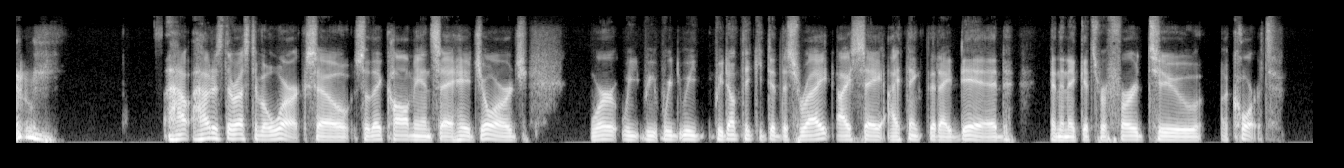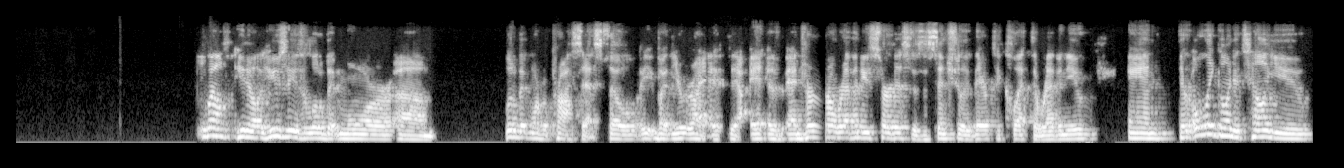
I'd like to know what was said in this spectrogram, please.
how how does the rest of it work? So so they call me and say, "Hey George, we're we we we we don't think you did this right. I say I think that I did, and then it gets referred to a court. Well, you know, usually it's a little bit more, um, little bit more of a process. So, but you're right. Uh, Internal Revenue Service is essentially there to collect the revenue, and they're only going to tell you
